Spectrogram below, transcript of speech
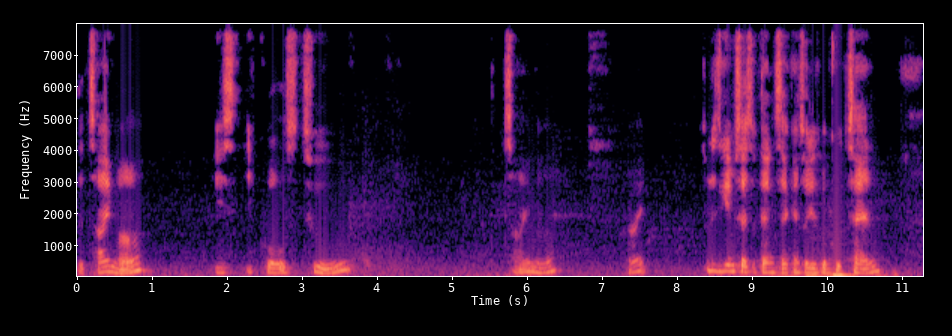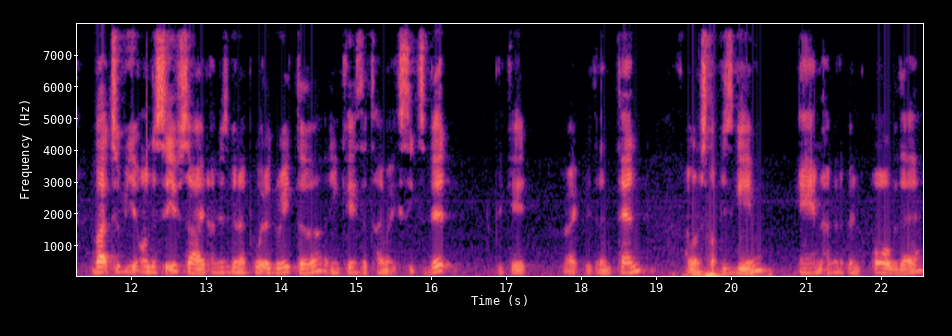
the timer is equals to timer right? So this game says to 10 seconds so you're going to put 10 but to be on the safe side, I'm just going to put a greater in case the timer exceeds a bit. Duplicate, right, greater than 10. I'm going to stop this game and I'm going to put an over there.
